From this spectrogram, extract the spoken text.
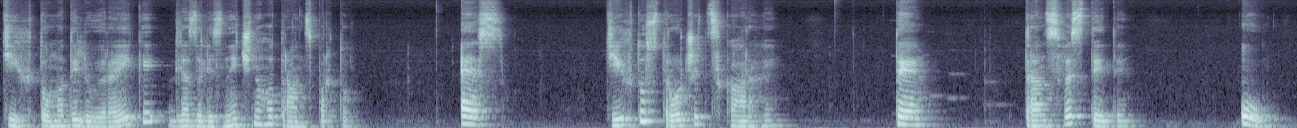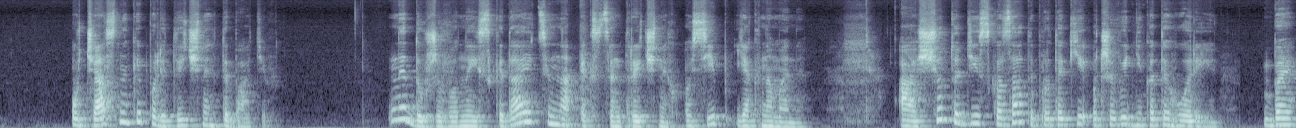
Ті, хто моделює рейки для залізничного транспорту. С. Ті, хто строчить скарги. Т. Трансвестити. У. Учасники політичних дебатів. Не дуже вони скидаються на ексцентричних осіб, як на мене. А що тоді сказати про такі очевидні категорії? Б.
